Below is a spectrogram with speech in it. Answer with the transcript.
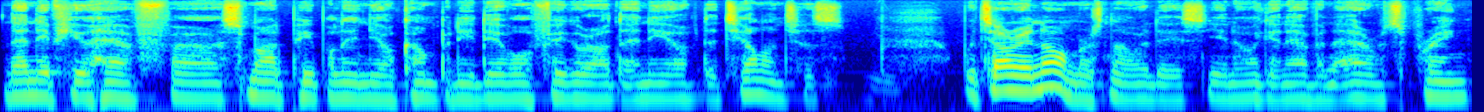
Then, if you have uh, smart people in your company, they will figure out any of the challenges, which are enormous nowadays. You know, you can have an Arab Spring,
